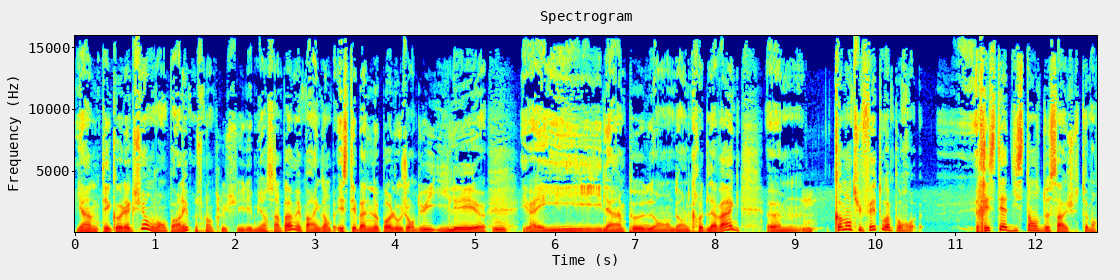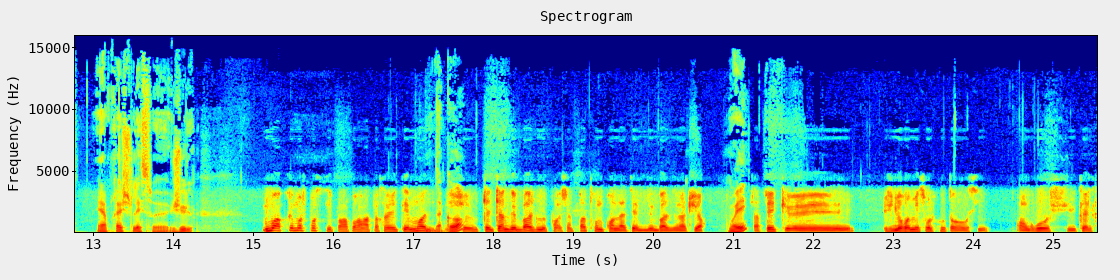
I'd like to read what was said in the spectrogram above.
il y a un de tes collections, on va en parler parce qu'en plus il est bien sympa. Mais par exemple, Esteban Le Paul aujourd'hui, il est, euh, eh ben, il, il est un peu dans, dans le creux de la vague. Euh, Comment tu fais toi pour rester à distance de ça justement? Et après, je laisse euh, Jules. Moi, après, moi, je pense que c'est par rapport à ma personnalité. Moi, quelqu'un de base, je me prends, j'aime pas trop me prendre la tête de base de nature. Oui. Ça fait que je le remets sur le foot aussi. En gros, je suis quelqu'un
